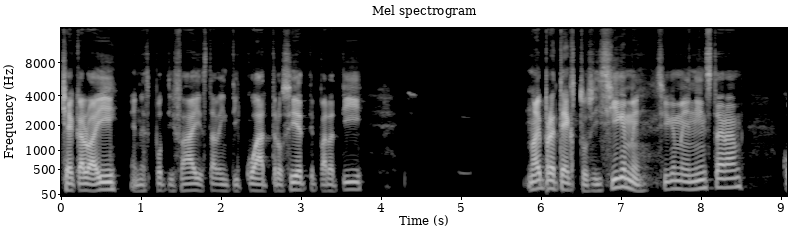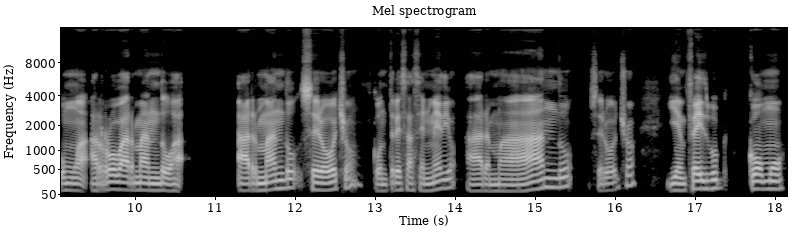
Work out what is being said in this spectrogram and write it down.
Chécalo ahí en Spotify, está 24/7 para ti. No hay pretextos. Y sígueme, sígueme en Instagram como arroba armando armando08 con tres as en medio, armando08 y en Facebook como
